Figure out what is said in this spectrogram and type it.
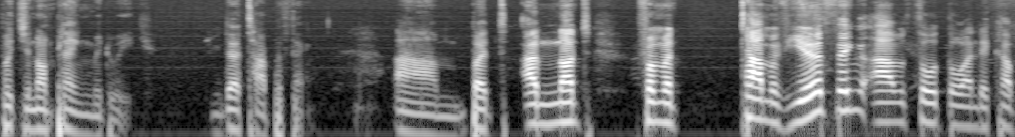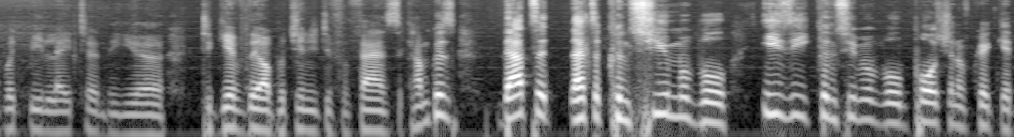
but you're not playing midweek. That type of thing. Um, but I'm not from a time of year thing. I thought the one day cup would be later in the year to give the opportunity for fans to come because that's a that's a consumable, easy consumable portion of cricket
